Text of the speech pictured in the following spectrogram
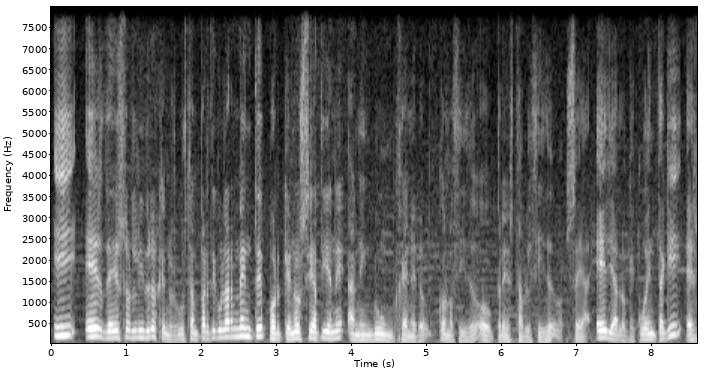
y es de esos libros que nos gustan particularmente porque no se atiene a ningún género conocido o preestablecido. O sea, ella lo que cuenta aquí es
